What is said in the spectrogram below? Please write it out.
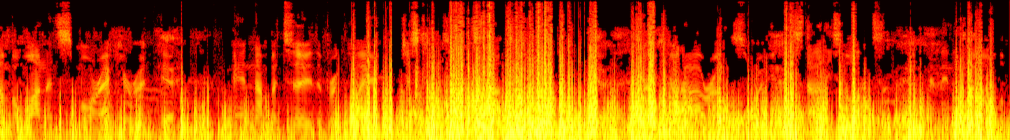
Number one, it's more accurate, Yeah. and number two, the bricklayer just comes in and starts. Yeah. So he's got RLs where he can start his heights, and then he's got all the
